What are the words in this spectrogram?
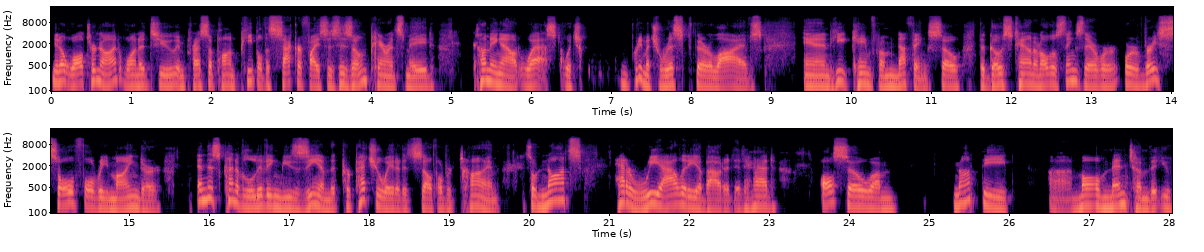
you know walter Knott wanted to impress upon people the sacrifices his own parents made coming out west which pretty much risked their lives and he came from nothing. So the ghost town and all those things there were, were a very soulful reminder and this kind of living museum that perpetuated itself over time. So Knott's had a reality about it. It had also um, not the uh, momentum that you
